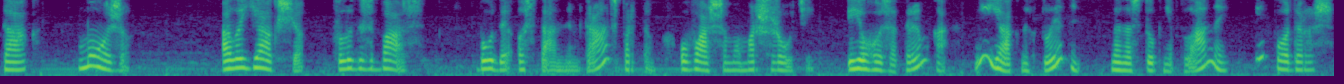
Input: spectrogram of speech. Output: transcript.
Так, можу. Але якщо Flixbus буде останнім транспортом у вашому маршруті, і його затримка ніяк не вплине на наступні плани і подорож.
